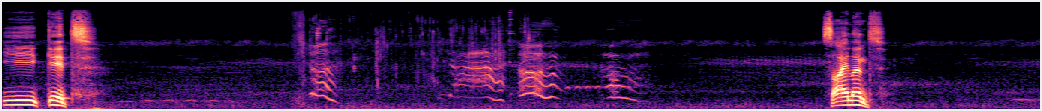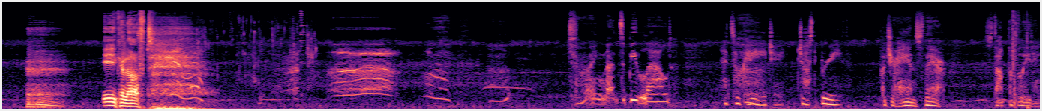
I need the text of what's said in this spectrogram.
Igitt. Silent. Ekelhaft. Be loud. It's okay, AJ. Just breathe. Put your hands there. Stop the bleeding.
